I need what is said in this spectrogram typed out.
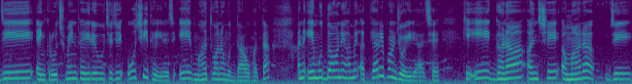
જે એન્ક્રોચમેન્ટ થઈ રહ્યું છે જે ઓછી થઈ રહી છે એ મહત્ત્વના મુદ્દાઓ હતા. અને એ મુદ્દાઓને અમે અત્યારે પણ જોઈ રહ્યા છે કે એ ઘણા અંશે અમારા જે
